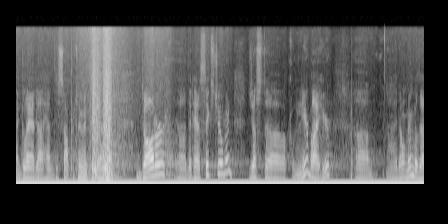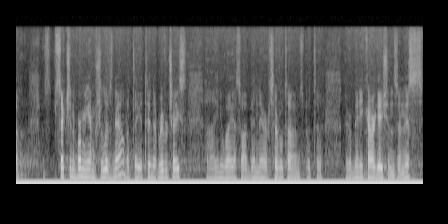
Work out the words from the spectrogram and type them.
I'm glad I have this opportunity. I have a daughter uh, that has six children just uh, nearby here. Um, I don't remember the section of Birmingham where she lives now, but they attend at River Chase. Uh, anyway, so I've been there several times, but uh, there are many congregations in this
